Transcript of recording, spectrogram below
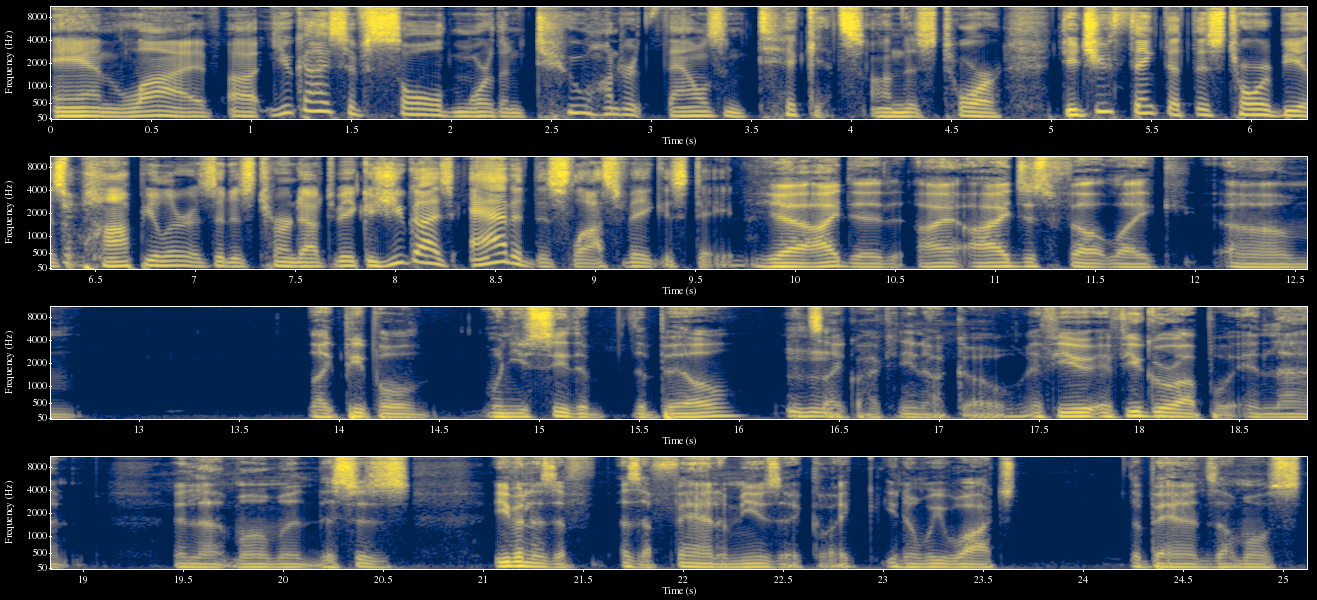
and Live. Uh, you guys have sold more than 200,000 tickets on this tour. Did you think that this tour would be as popular as it has turned out to be? Because you guys added this Las Vegas date. Yeah, I did. I I just felt like um like people when you see the the bill, it's Mhm. like how can you not go? If you if you grew up in that in that moment, this is even as a as a fan of music, like you know we watched the bands almost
